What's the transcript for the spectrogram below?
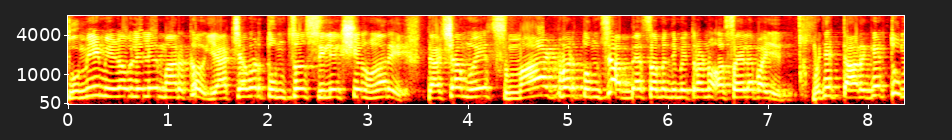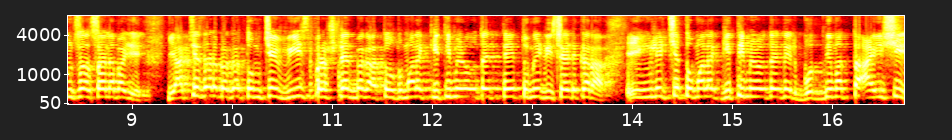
तुम्ही मिळवलेले मार्क याच्यावर तुमचं सिलेक्शन होणार आहे. त्याच्यामुळे स्मार्ट वर तुमच्या अभ्यासामध्ये मित्रांनो असायला पाहिजे. म्हणजे टार्गेट तुमचं असायला पाहिजे. याचे जर बघा तुमचे वीस प्रश्न आहेत बघा तो तुम्हाला किती मिळवत आहेत ते तुम्ही डिसाईड करा. इंग्लिशचे तुम्हाला किती मिळवता येतील? बुद्धिमत्ता ऐंशी.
